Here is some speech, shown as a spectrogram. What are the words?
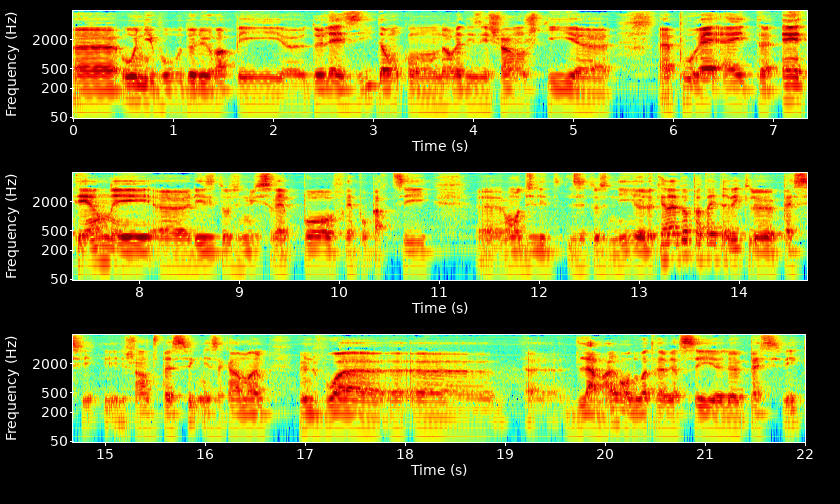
euh, au niveau de l'Europe et euh, de l'Asie. Donc, on aurait des échanges qui pourraient être internes et les États-Unis seraient pas feraient pas partie. on dit les, États-Unis. le Canada peut-être avec le Pacifique, l'échange du Pacifique, mais c'est quand même une voie de la mer. On doit traverser le Pacifique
